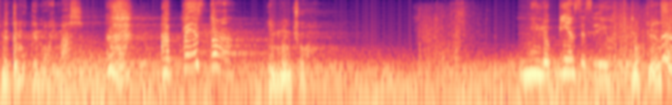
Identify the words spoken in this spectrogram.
Me temo que no hay más. ¡Apesta! Y mucho. Ni lo pienses, Leon. No pienso.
